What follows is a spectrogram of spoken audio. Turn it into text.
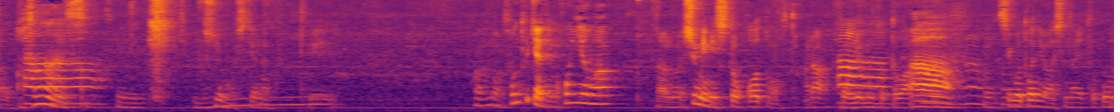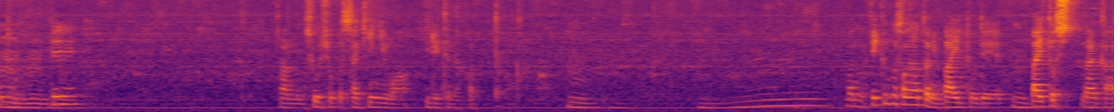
たそうなんですあうん、募集もしてなくて、まあ、まあその時はでも本屋はあの趣味にしとこうと思ってたからもう読むことは、うんうんうん。仕事にはしないとこうと思って、うんうんうんあの就職先には入れてなかったのかな、うん。まあ、でも結局その後にバイトで、うん。バイトしなんか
